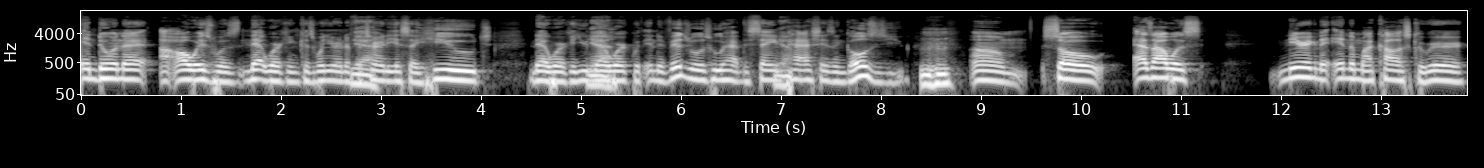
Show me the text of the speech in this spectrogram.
in doing that, I always was networking because when you're in a Yeah. fraternity, it's a huge network, and you Yeah. network with individuals who have the same Yeah. passions and goals as you. hmm Um, so as I was nearing the end of my college career,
